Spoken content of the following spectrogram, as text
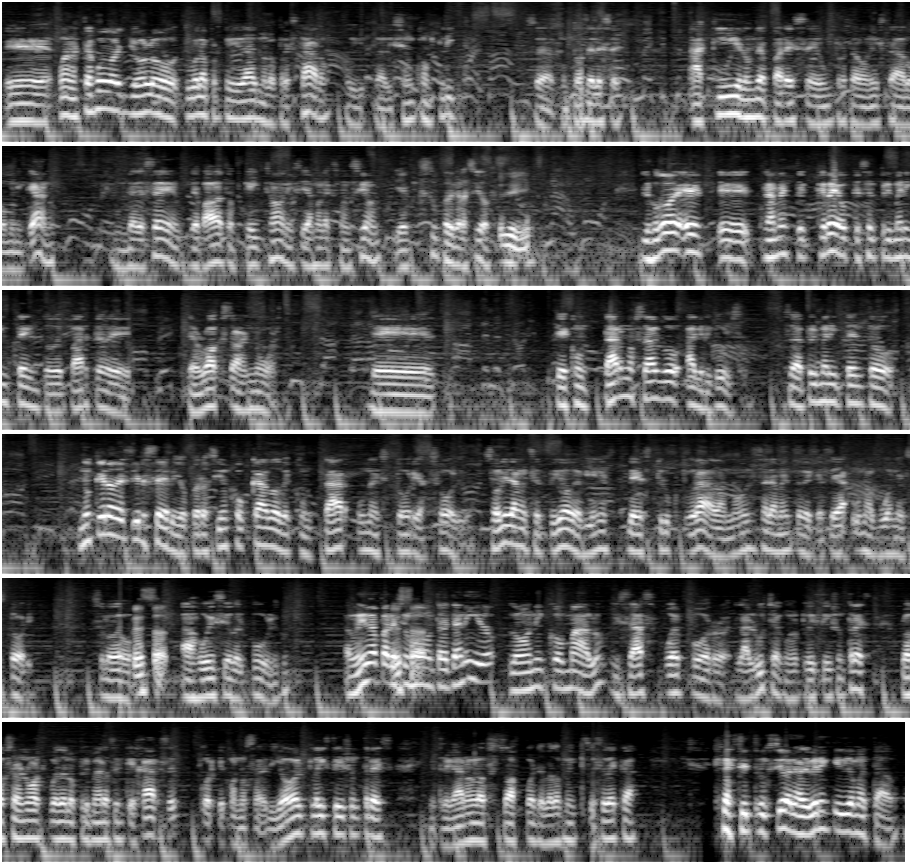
Eh, bueno, este juego yo lo tuve la oportunidad, me lo prestaron, la edición completa, o sea, con dos DLC. Aquí es donde aparece un protagonista dominicano, un DLC de Ballad of Gay Tony, se llama la expansión, y es súper gracioso. Sí. El juego es, eh, realmente creo que es el primer intento de parte de, de Rockstar North de, de contarnos algo agridulce. Sea, el primer intento, no quiero decir serio, pero sí enfocado de contar una historia sólida. Sólida en el sentido de bien de estructurada, no necesariamente de que sea una buena historia. Eso lo dejo Exacto. a juicio del público. A mí me pareció un Exacto. juego entretenido. Lo único malo, quizás fue por la lucha con el PlayStation 3. Rockstar North fue de los primeros en quejarse, porque cuando salió el PlayStation 3, y entregaron los Software Development SDK. Las instrucciones, adivinen qué idioma estaba.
